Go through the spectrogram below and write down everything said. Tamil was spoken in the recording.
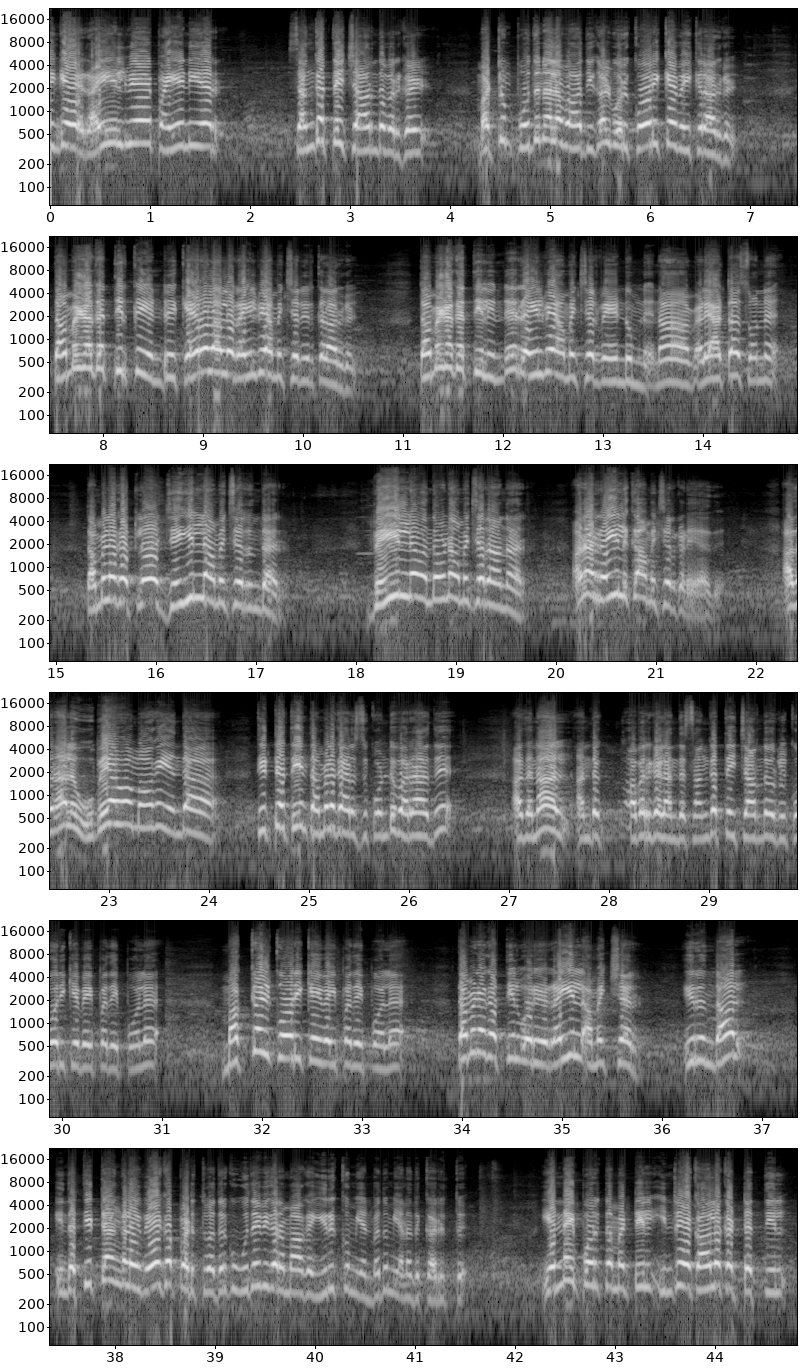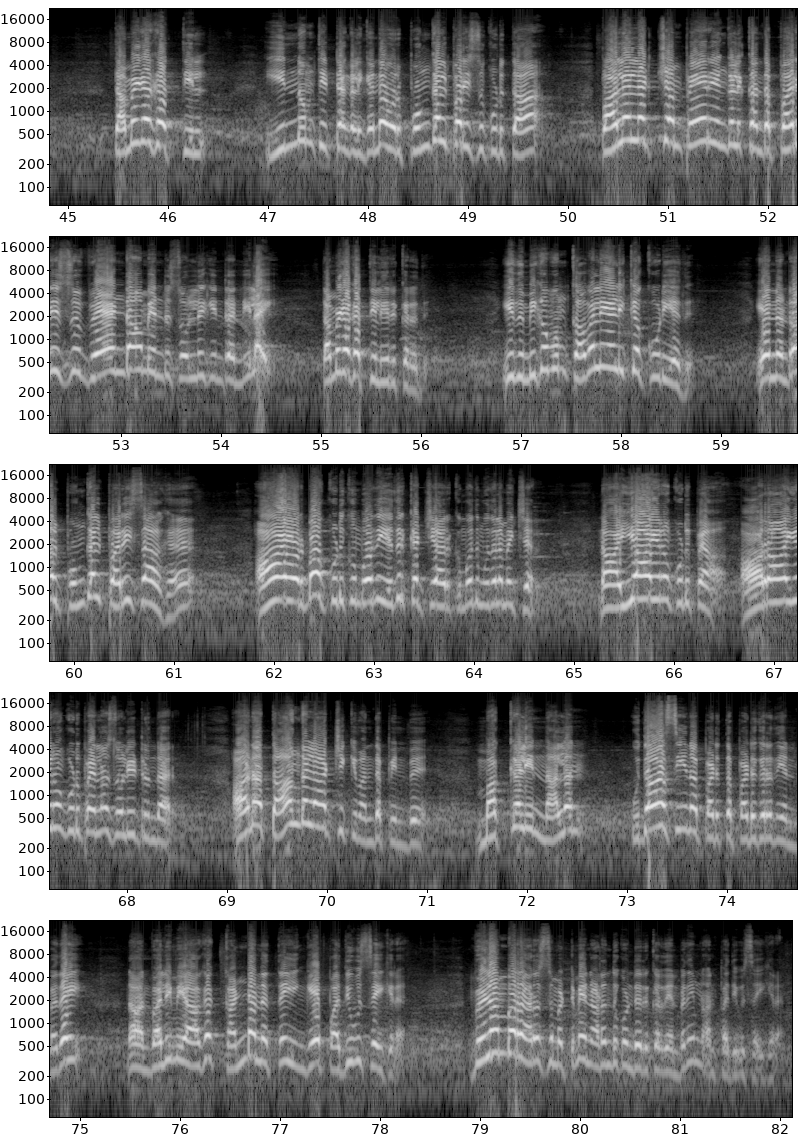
இங்கே ரயில்வே பயணியர் சங்கத்தை சார்ந்தவர்கள் மற்றும் பொதுநலவாதிகள் ஒரு கோரிக்கை வைக்கிறார்கள். தமிழகத்திற்கு என்று கேரளாவில் ரயில்வே அமைச்சர் இருக்கிறார்கள். தமிழகத்தில் இன்று ரயில்வே அமைச்சர் வேண்டும்னு நான் விளையாட்டாக சொன்னேன். தமிழகத்தில் ஜெயிலில் அமைச்சர் இருந்தார். வெயிலில் வந்தவொடனே அமைச்சர் ஆனார். ஆனால் ரயிலுக்கு அமைச்சர் கிடையாது. அதனால் உபயோகமாக எந்த திட்டத்தையும் தமிழக அரசு கொண்டு வராது. அதனால் அந்த அவர்கள் அந்த சங்கத்தை சார்ந்தவர்கள் கோரிக்கை வைப்பதைப் போல மக்கள் கோரிக்கை வைப்பதைப் போல தமிழகத்தில் ஒரு ரயில் அமைச்சர் இருந்தால் இந்த திட்டங்களை வேகப்படுத்துவதற்கு உதவிகரமாக இருக்கும் என்பதும் எனது கருத்து. என்னை பொறுத்தமட்டில் இன்றைய காலகட்டத்தில் தமிழகத்தில் இன்னும் திட்டங்கள் இங்கே என்ன ஒரு பொங்கல் பரிசு கொடுத்தா பல லட்சம் பேர் எங்களுக்கு அந்த பரிசு வேண்டாம் என்று சொல்லுகின்ற நிலை தமிழகத்தில் இருக்கிறது. இது மிகவும் கவலை அளிக்கக்கூடியது. ஏனென்றால் பொங்கல் பரிசாக ஆயிரம் ரூபாய் கொடுக்கும்போது எதிர்க்கட்சியாக இருக்கும்போது முதலமைச்சர் நான் ஐயாயிரம் கொடுப்பேன் ஆறாயிரம் கொடுப்பேன்லாம் சொல்லிட்டு இருந்தார். ஆனால் தாங்கள் ஆட்சிக்கு வந்த பின்பு மக்களின் நலன் உதாசீனப்படுத்தப்படுகிறது என்பதை நான் வலிமையாக கண்டனத்தை இங்கே பதிவு செய்கிறேன். விளம்பர அரசு மட்டுமே நடந்து கொண்டிருக்கிறது என்பதையும் நான் பதிவு செய்கிறேன்.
